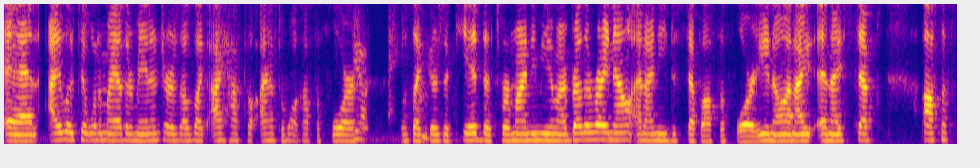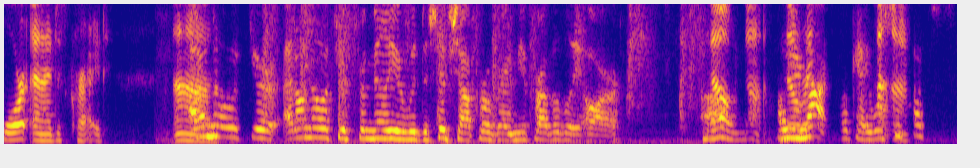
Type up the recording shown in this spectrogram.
And i looked at one of my other managers. I was like i have to i have to walk off the floor. Yeah. i was like there's a kid that's reminding me of my brother right now and i need to step off the floor you know and i and i stepped off the floor and i just cried. Um, i don't um, know if you're i don't know if you're familiar with the sib shop program. You probably are. No uh, not. oh no, you're not? Okay well uh-uh. shops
